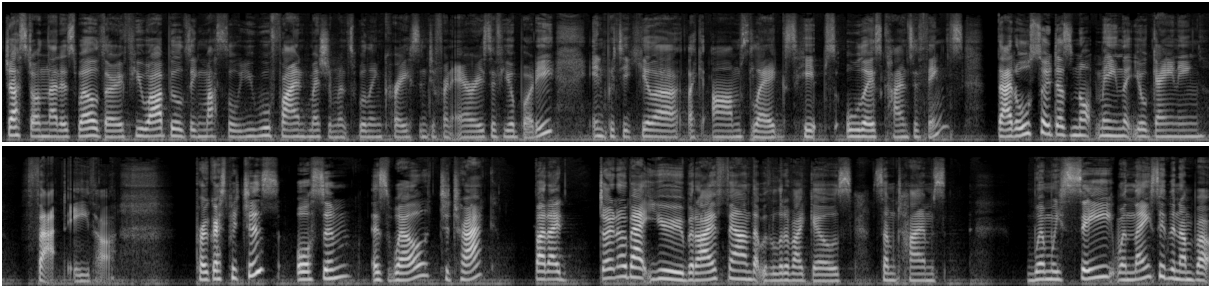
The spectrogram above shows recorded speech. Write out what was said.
Just on that as well, though, if you are building muscle, you will find measurements will increase in different areas of your body, in particular, like arms, legs, hips, all those kinds of things. That also does not mean that you're gaining fat either. Progress pictures, awesome as well to track. But I don't know about you, but I've found that with a lot of our girls, sometimes when we see when they see the number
